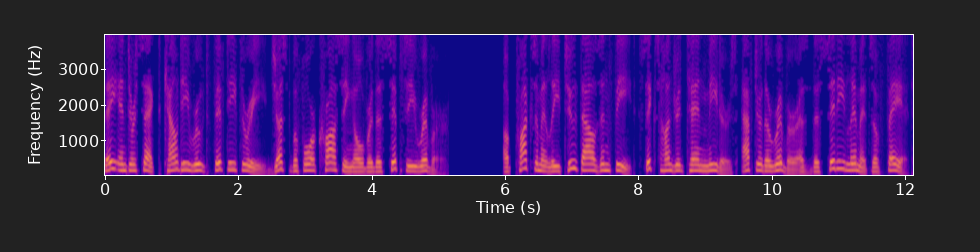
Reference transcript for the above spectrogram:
They intersect County Route 53 just before crossing over the Sipsey River. Approximately 2,000 feet 610 meters after the river is the city limits of Fayette.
